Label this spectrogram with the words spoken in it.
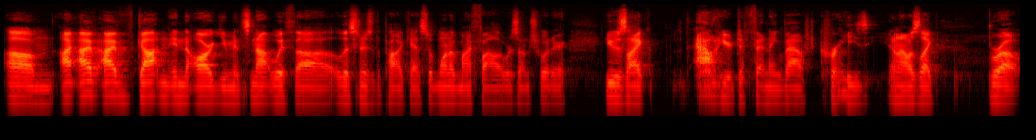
um, I, I've I've gotten into arguments not with uh, listeners of the podcast, but one of my followers on Twitter. He was like out here defending Vaush crazy, and I was like, bro.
